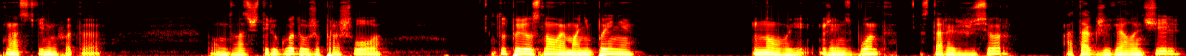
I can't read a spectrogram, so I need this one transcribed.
15 фильмов, это, по-моему, 24 года уже прошло. Тут появилась новая Мани Пенни, новый Джеймс Бонд, старый режиссер, а также Виолончель,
